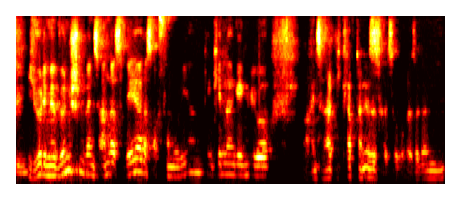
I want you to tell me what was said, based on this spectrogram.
mhm. ich würde mir wünschen, wenn es anders wäre, das auch formulieren den Kindern gegenüber. Wenn es halt nicht klappt, dann ist es halt so. Also dann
